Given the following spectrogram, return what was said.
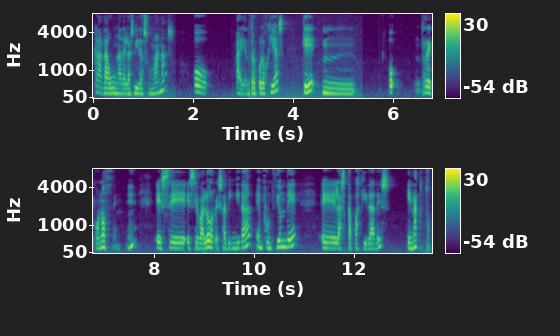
cada una de las vidas humanas o hay antropologías que mm, reconocen ¿eh? ese, ese, valor, esa dignidad en función de eh, las capacidades en acto,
